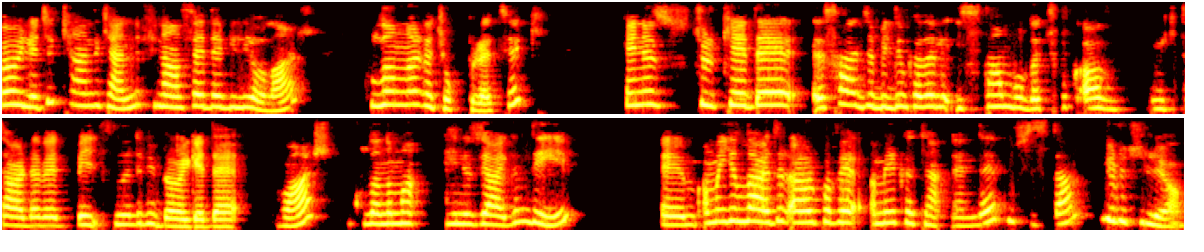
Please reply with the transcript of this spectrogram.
böylece kendi kendini finanse edebiliyorlar. Kullanımları da çok pratik. Henüz Türkiye'de e, sadece bildiğim kadarıyla İstanbul'da çok az miktarda ve sınırlı bir bölgede var. Kullanımı henüz yaygın değil. E, ama yıllardır Avrupa ve Amerika kentlerinde bu sistem yürütülüyor.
